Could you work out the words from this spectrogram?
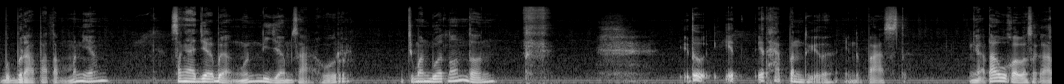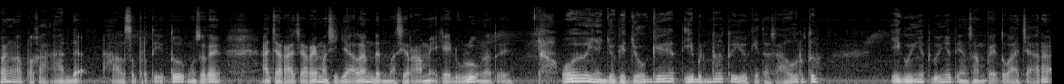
beberapa temen yang sengaja bangun di jam sahur cuman buat nonton. Itu it it happened gitu in the past nggak tahu kalau sekarang apakah ada hal seperti itu. Maksudnya acara-acaranya masih jalan dan masih rame kayak dulu nggak tuh ya? Oh yang joget-joget. Iya bener tuh. Yuk kita sahur tuh. Iya gue inget gue inget yang sampai itu acara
